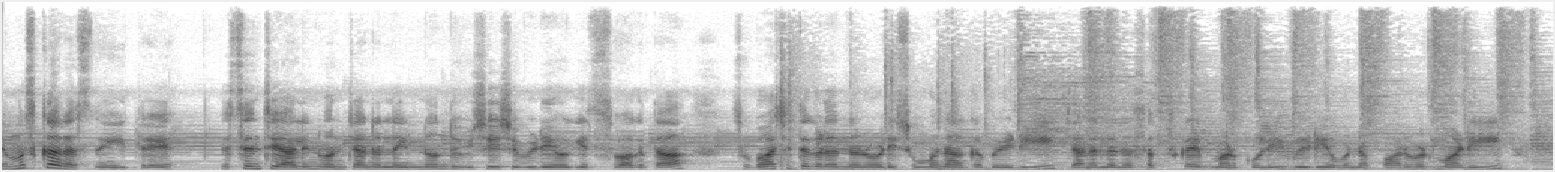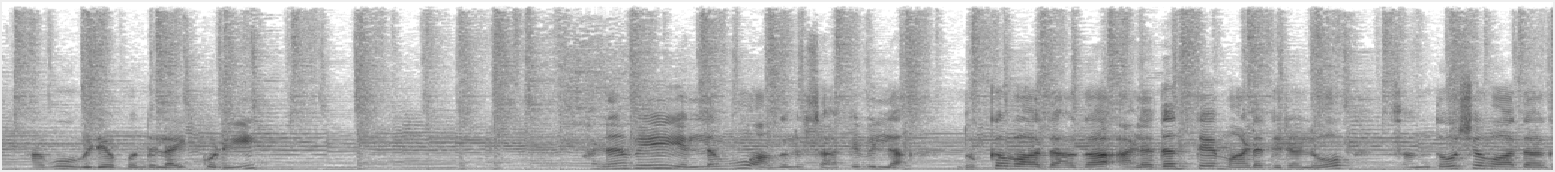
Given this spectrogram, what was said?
ನಮಸ್ಕಾರ ಸ್ನೇಹಿತರೆ S N C all in one ಚಾನಲ್ನ ಇನ್ನೊಂದು ವಿಶೇಷ ವಿಡಿಯೋಗೆ ಸ್ವಾಗತ. ಸುಭಾಷಿತಗಳನ್ನು ನೋಡಿ ಸುಮ್ಮನಾಗಬೇಡಿ ಚಾನಲನ್ನು ಸಬ್ಸ್ಕ್ರೈಬ್ ಮಾಡ್ಕೊಳ್ಳಿ, ವಿಡಿಯೋವನ್ನು ಫಾರ್ವರ್ಡ್ ಮಾಡಿ, ಹಾಗೂ ವಿಡಿಯೋಕ್ಕೊಂದು ಲೈಕ್ ಕೊಡಿ. ಹಣವೇ ಎಲ್ಲವೂ ಆಗಲು ಸಾಧ್ಯವಿಲ್ಲ. ದುಃಖವಾದಾಗ ಅಳದಂತೆ ಮಾಡದಿರಲು, ಸಂತೋಷವಾದಾಗ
